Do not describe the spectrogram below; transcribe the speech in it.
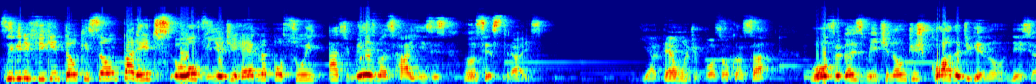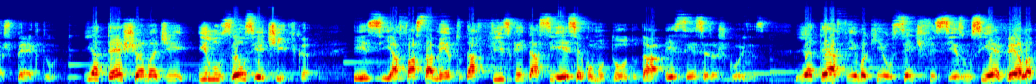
significa então que são parentes ou, via de regra, possuem as mesmas raízes ancestrais. E até onde posso alcançar, Wolfgang Smith não discorda de Guénon nesse aspecto, e até chama de ilusão científica, esse afastamento da física e da ciência como um todo, da essência das coisas. E até afirma que o cientificismo se revela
